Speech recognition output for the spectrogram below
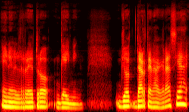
en el retro gaming. Yo darte las gracias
